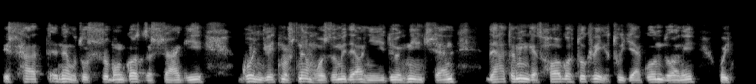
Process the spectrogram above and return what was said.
és hát nem utolsóban gazdasági gondjait most nem hozom ide, annyi időnk nincsen, de hát a minket hallgatók végig tudják gondolni, hogy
